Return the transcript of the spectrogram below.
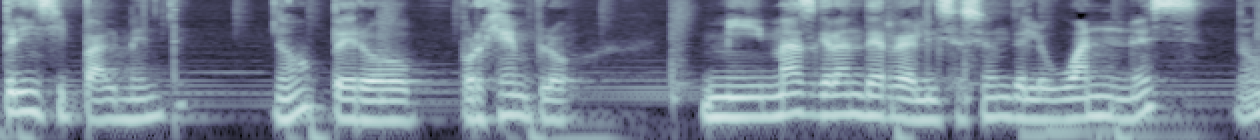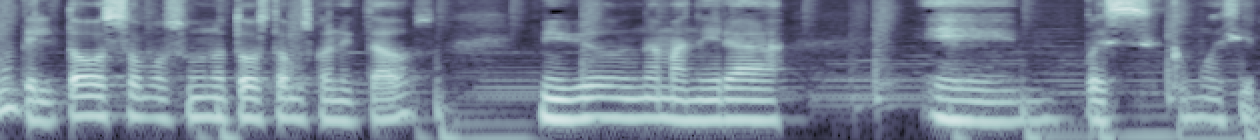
principalmente, ¿no? Pero, por ejemplo, mi más grande realización del oneness, ¿no? Del todos somos uno, todos estamos conectados, me vivió de una manera, eh, pues, ¿cómo decir?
